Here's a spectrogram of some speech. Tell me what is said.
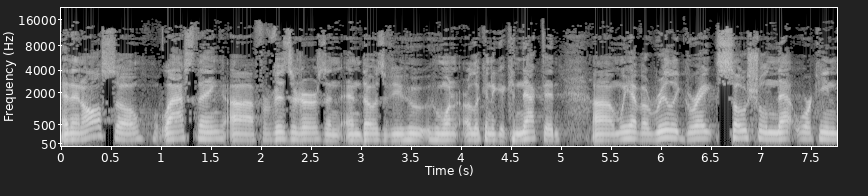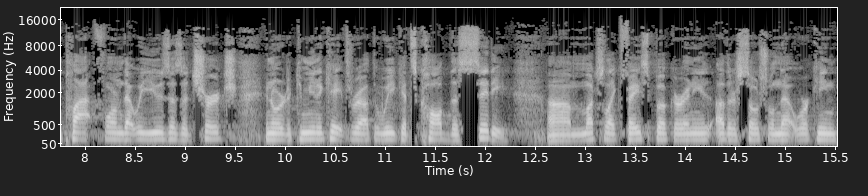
And then also, last thing uh, for visitors and, and those of you who, who want, are looking to get connected, um, we have a really great social networking platform that we use as a church in order to communicate throughout the week. It's called The City. Um, much like Facebook or any other social networking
